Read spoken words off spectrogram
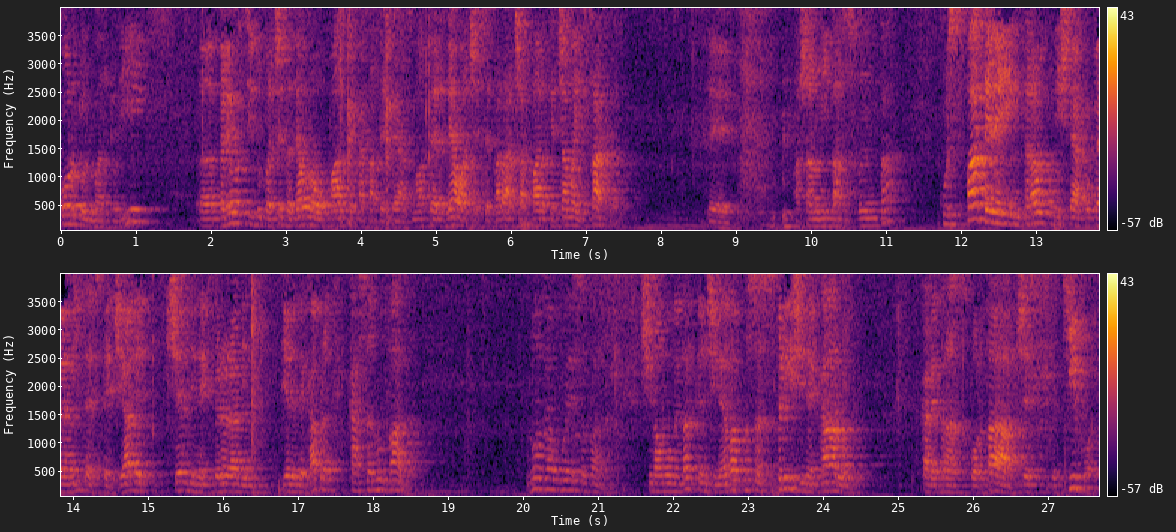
cortul mărturiei, uh, preoții, după ce dădeau la o parte catapeteasma, perdeau ce separa acea parte cea mai sacră de așa numita Sfânta, cu spatele intrau cu niște acoperăminte speciale, cel din exterior era din piele de capră, ca să nu vadă. Nu aveau voie să vadă. Și la un moment dat, când cineva a vrut să sprijine carul care transporta acest chivot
